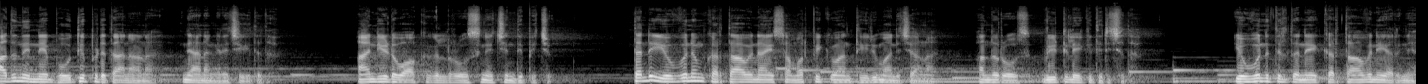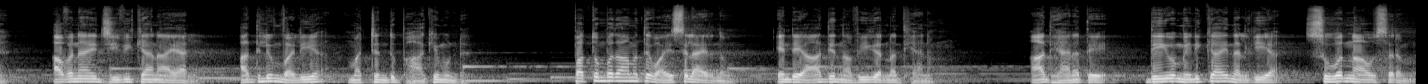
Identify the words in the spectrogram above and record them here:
അത് നിന്നെ ബോധ്യപ്പെടുത്താനാണ് ഞാൻ അങ്ങനെ ചെയ്തത്. ആന്റിയുടെ വാക്കുകൾ റോസിനെ ചിന്തിപ്പിച്ചു. തന്റെ യൗവനം കർത്താവിനായി സമർപ്പിക്കുവാൻ തീരുമാനിച്ചാണ് അന്ന് റോസ് വീട്ടിലേക്ക് തിരിച്ചത്. യൗവനത്തിൽ തന്നെ കർത്താവിനെ അറിഞ്ഞ് അവനായി ജീവിക്കാനായാൽ അതിലും വലിയ മറ്റെന്തു ഭാഗ്യമുണ്ട്. പത്തൊമ്പതാമത്തെ വയസ്സിലായിരുന്നു എന്റെ ആദ്യ നവീകരണ ധ്യാനം. ആ ധ്യാനത്തെ ദൈവം എനിക്കായി നൽകിയ സുവർണാവസരം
